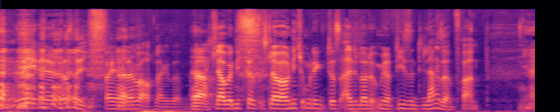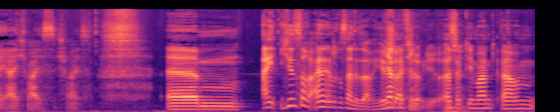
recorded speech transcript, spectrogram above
Nee, nee, das nicht. Ich fahre ja, Ja. selber auch langsam. Ja. Ich glaube nicht, dass, ich glaube auch nicht unbedingt, dass alte Leute unbedingt die sind, die langsam fahren. Ja, ja, ich weiß, ich weiß. Ähm, Hier ist noch eine interessante Sache. Hier Ja, sagt, bitte, äh, bitte. sagt jemand, ähm,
